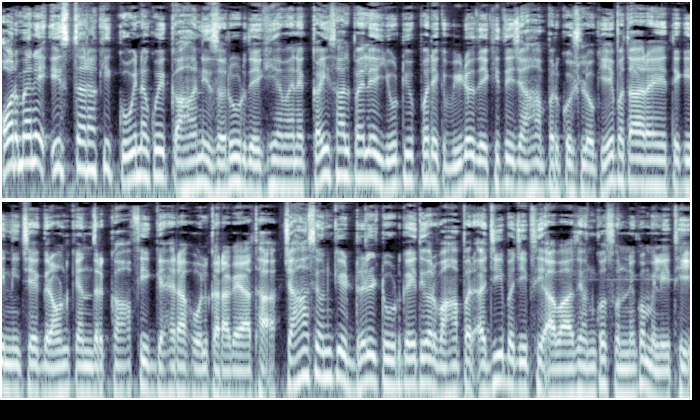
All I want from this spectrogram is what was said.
और मैंने इस तरह की कोई ना कोई कहानी ज़रूर देखी है। मैंने कई साल पहले यूट्यूब पर एक वीडियो देखी थी जहाँ पर कुछ लोग ये बता रहे थे कि नीचे ग्राउंड के अंदर काफ़ी गहरा होल करा गया था, जहाँ से उनकी ड्रिल टूट गई थी और वहाँ पर अजीब अजीब सी आवाज़ें उनको सुनने को मिली थी।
